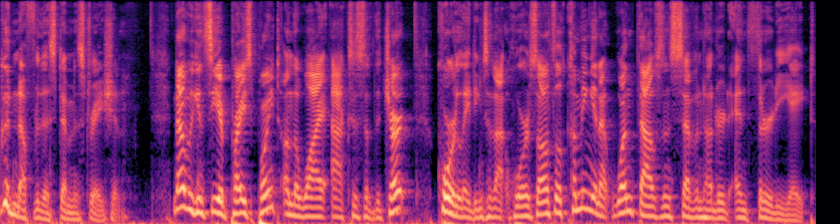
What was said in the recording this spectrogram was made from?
Good enough for this demonstration. Now we can see a price point on the y-axis of the chart correlating to that horizontal coming in at 1,738.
